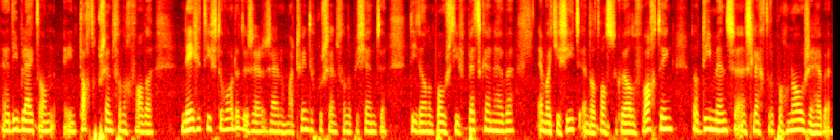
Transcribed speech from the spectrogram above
Uh, die blijkt dan in 80% van de gevallen negatief te worden. Dus er zijn nog maar 20% van de patiënten die dan een positieve PET-scan hebben. En wat je ziet, en dat was natuurlijk wel de verwachting, dat die mensen een slechtere prognose hebben.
